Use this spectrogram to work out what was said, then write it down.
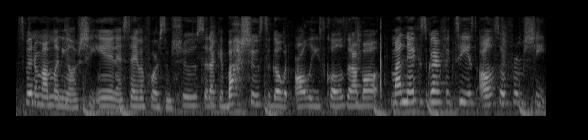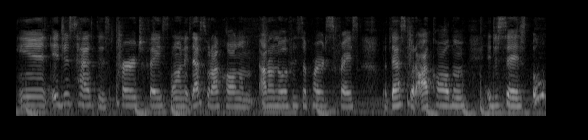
spending my money on Shein and saving for some shoes so that I can buy shoes to go with all these clothes that I bought. My next graphic tee is also from Shein. It just has this purge face on it. That's what I call them. I don't know if it's a purge face, but that's what I call them. It just says, oh,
